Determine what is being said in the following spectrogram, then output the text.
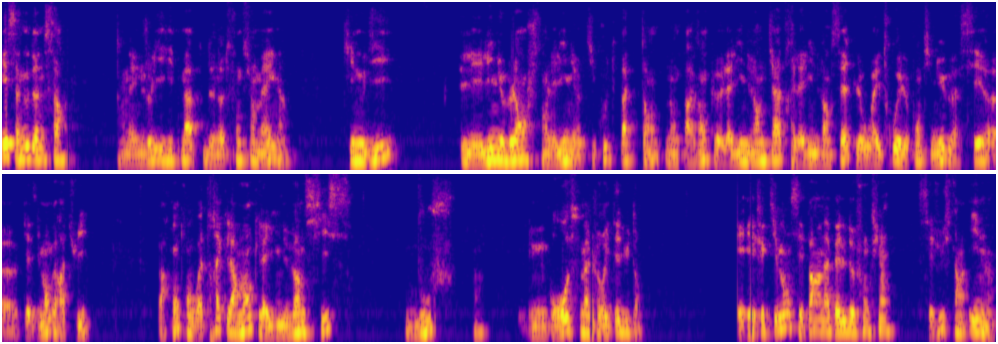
Et ça nous donne ça. On a une jolie heatmap de notre fonction main qui nous dit les lignes blanches sont les lignes qui coûtent pas de temps. Donc, par exemple, la ligne 24 et la ligne 27, le while true et le continue, bah, c'est euh, quasiment gratuit. Par contre, on voit très clairement que la ligne 26 bouffe hein, une grosse majorité du temps. Et effectivement, ce n'est pas un appel de fonction, c'est juste un in.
